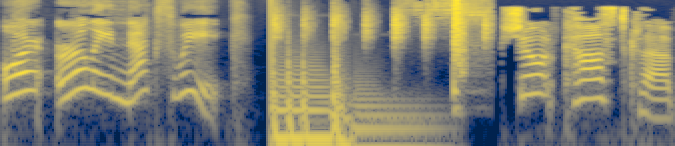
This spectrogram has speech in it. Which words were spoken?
or early next week. Shortcast Club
